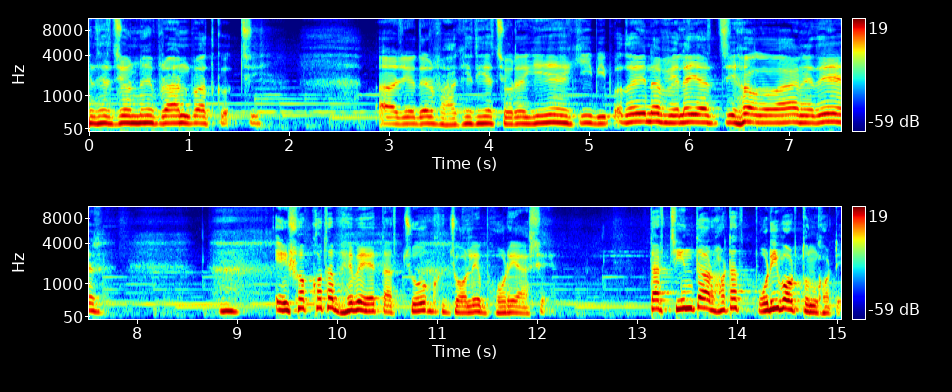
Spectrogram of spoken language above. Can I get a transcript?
এদের জন্যই প্রাণপাত করছি। আজ এদের ফাঁকি দিয়ে চলে গিয়ে কি বিপদে না ফেলে যাচ্ছি ভগবান এদের। এইসব কথা ভেবে তার চোখ জলে ভরে আসে। তার চিন্তার হঠাৎ পরিবর্তন ঘটে।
